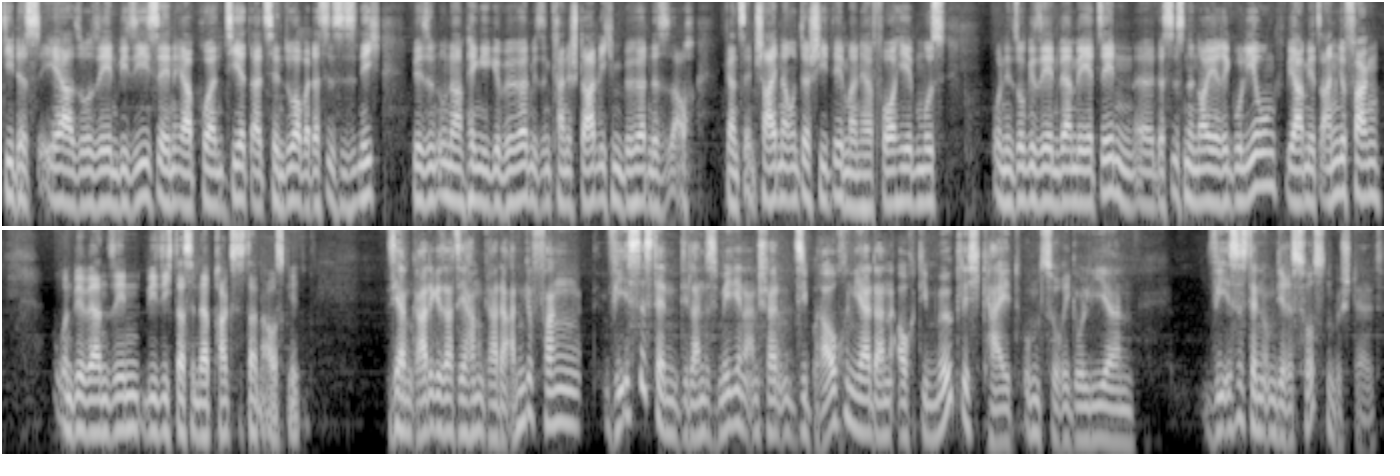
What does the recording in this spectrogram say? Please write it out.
die das eher so sehen, wie Sie es sehen, eher pointiert als Zensur. Aber das ist es nicht. Wir sind unabhängige Behörden, wir sind keine staatlichen Behörden. Das ist auch ein ganz entscheidender Unterschied, den man hervorheben muss. Und in so gesehen werden wir jetzt sehen, äh, das ist eine neue Regulierung. Wir haben jetzt angefangen und wir werden sehen, wie sich das in der Praxis dann ausgeht. Sie haben gerade gesagt, Sie haben gerade angefangen. Wie ist es denn, die Landesmedienanstalten? Sie brauchen ja dann auch die Möglichkeit, um zu regulieren. Wie ist es denn um die Ressourcen bestellt?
